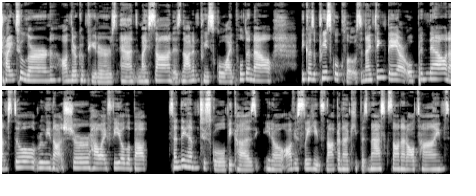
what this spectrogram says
trying to learn on their computers and my son is not in preschool. I pulled him out because the preschool closed and I think they are open now and I'm still really not sure how I feel about sending him to school because, you know, obviously he's not going to keep his masks on at all times.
